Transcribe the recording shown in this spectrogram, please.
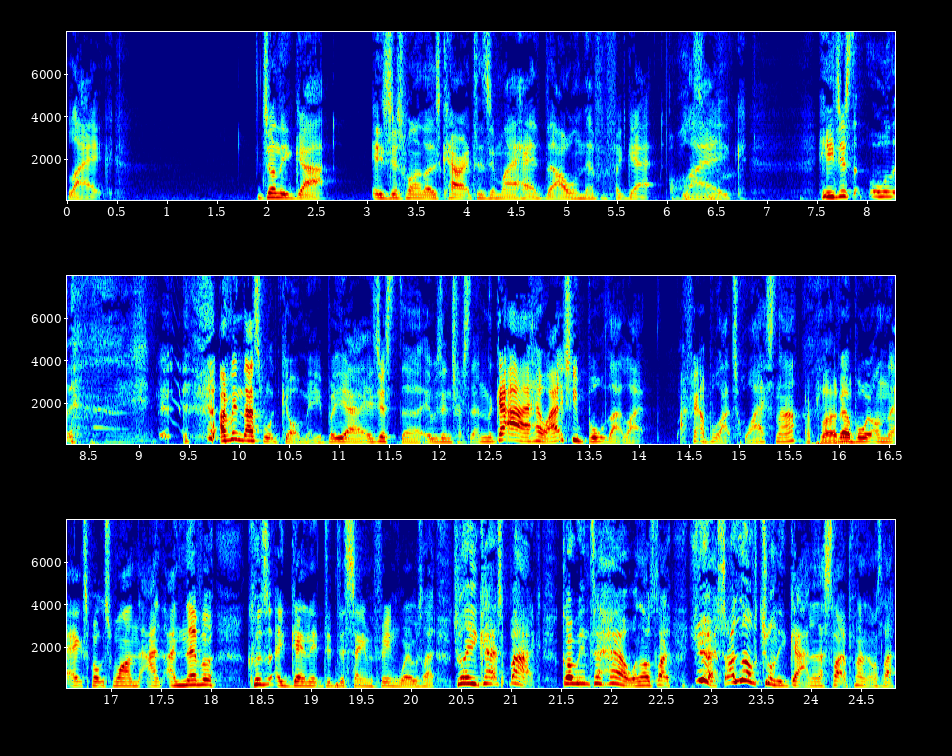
like Johnny Gat is just one of those characters in my head that I will never forget. like he just all. I think that's what got me. But yeah, it's just uh, it was interesting. And the guy, hell, I actually bought that like. I think I bought that twice now. I played I it. bought it on the Xbox One, and I never, because again, it did the same thing where it was like, Johnny Gat's back, go into hell. And I was like, yes, I love Johnny Gat. And I started playing it, I was like,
